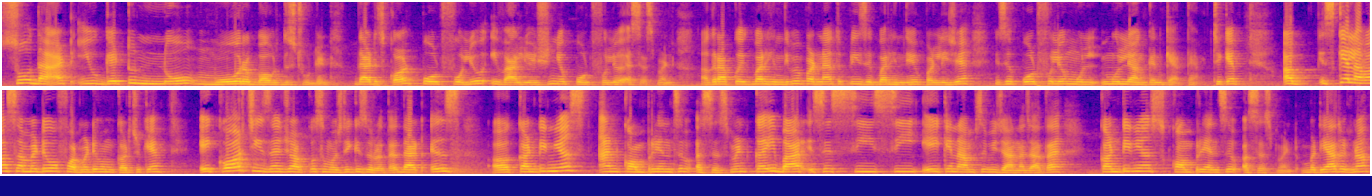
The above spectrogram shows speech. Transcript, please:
so that you get to know more about the student that is called portfolio evaluation या पोर्टफोलियो असेसमेंट अगर आपको एक बार हिंदी में पढ़ना है तो प्लीज़ एक बार हिंदी में पढ़ लीजिए। इसे पोर्टफोलियो मूल्यांकन कहते हैं, ठीक है? अब इसके अलावा समेटिव और फॉर्मेटिव हम कर चुके हैं। एक और चीज़ है जो आपको समझने की ज़रूरत है that is continuous and comprehensive assessment कई बार इसे सी सी ए के नाम से भी जाना जाता है कंटिन्यूस कॉम्प्रिहेंसिव असेसमेंट बट याद रखना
